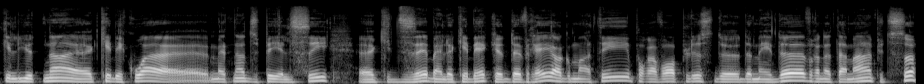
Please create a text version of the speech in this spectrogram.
qui est le lieutenant québécois maintenant du PLC, qui disait ben le Québec devrait augmenter pour avoir plus de, main-d'œuvre, notamment, puis tout ça.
